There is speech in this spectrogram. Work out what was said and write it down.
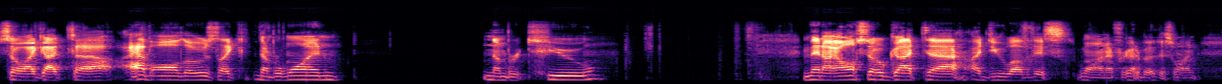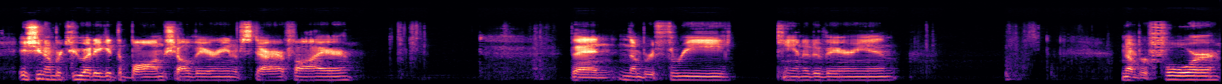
So I got, uh, I have all those like number one, number two. And then I also got, uh, I do love this one. I forgot about this one. Issue number two, I did get the bombshell variant of Starfire. Then number three, Canada variant. Number four.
